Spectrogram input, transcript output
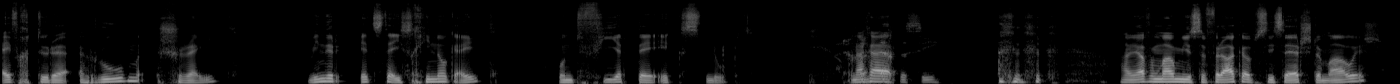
einfach durch einen Raum schreit, wie er jetzt ins Kino geht und 4DX schaut. Und Könnte nachher- das sein? habe ich einfach mal müssen fragen, ob es sein erstes Mal ist.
